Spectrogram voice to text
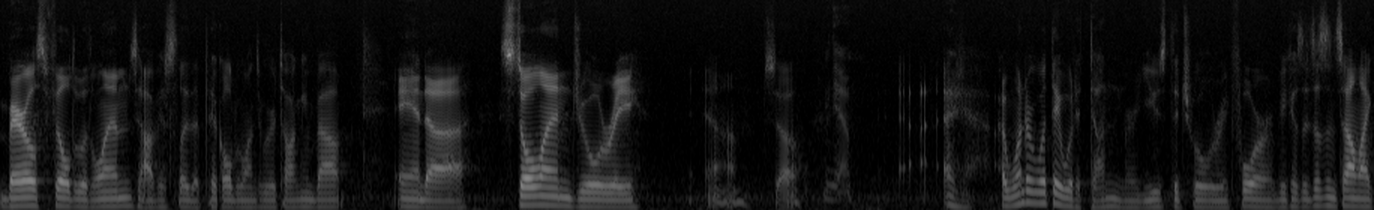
barrels filled with limbs, obviously the pickled ones we were talking about, and uh, stolen jewelry. Um, so Yeah. I, I wonder what they would have done or used the jewelry for because it doesn't sound like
